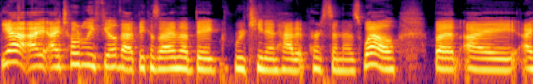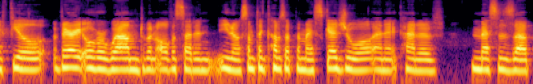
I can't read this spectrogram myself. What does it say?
Yeah, I, I totally feel that because I'm a big routine and habit person as well. But I I feel very overwhelmed when all of a sudden, you know, something comes up in my schedule and it kind of messes up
